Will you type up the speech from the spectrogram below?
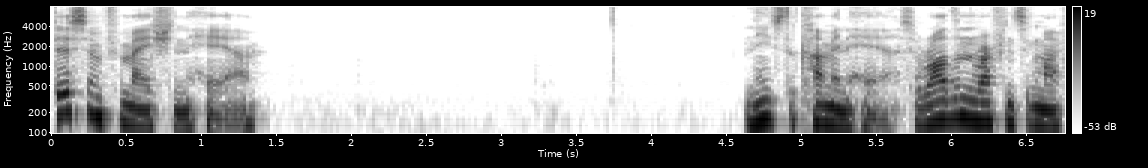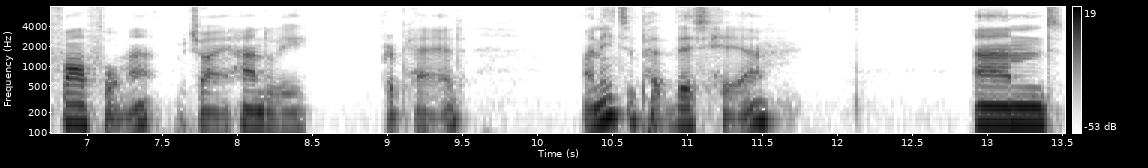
this information here needs to come in here. So rather than referencing my file format, which I handily prepared, I need to put this here. And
